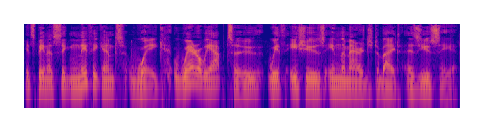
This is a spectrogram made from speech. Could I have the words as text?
It's been a significant week. Where are we up to with issues in the marriage debate as you see it?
